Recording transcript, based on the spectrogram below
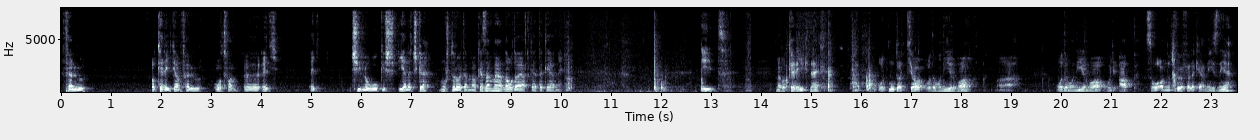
felül, a keréken felül ott van ö, egy, egy csillogó kis jelecske, most töröltem le a kezemmel, na oda át kell tekerni. Itt, meg a keréknek, ott mutatja, oda van írva, oda van írva, hogy up, szóval annak fölfele kell néznie.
